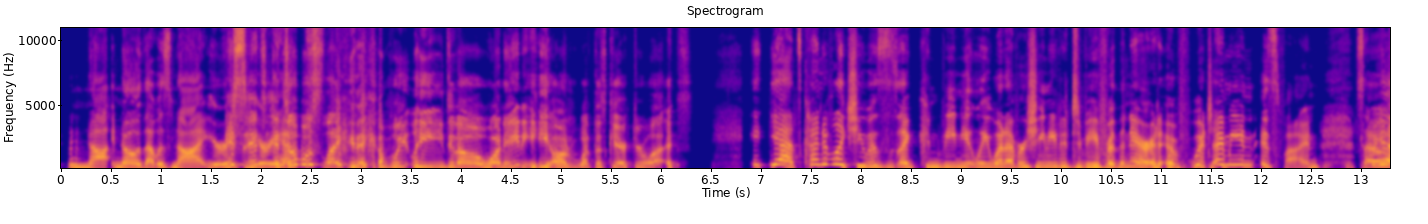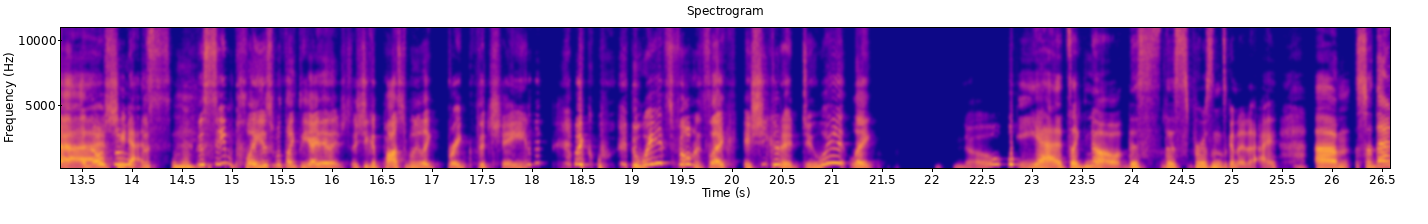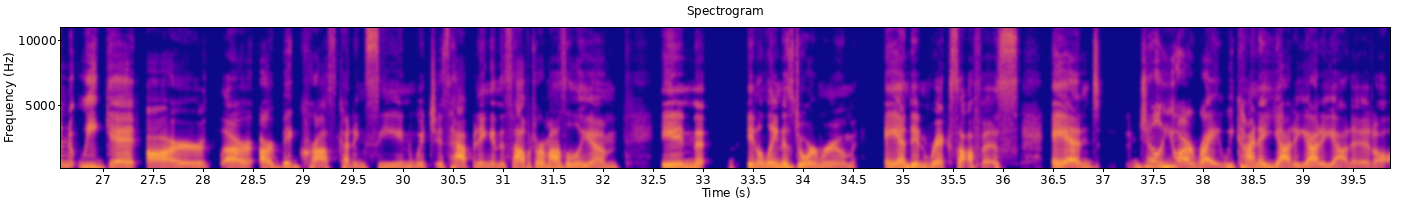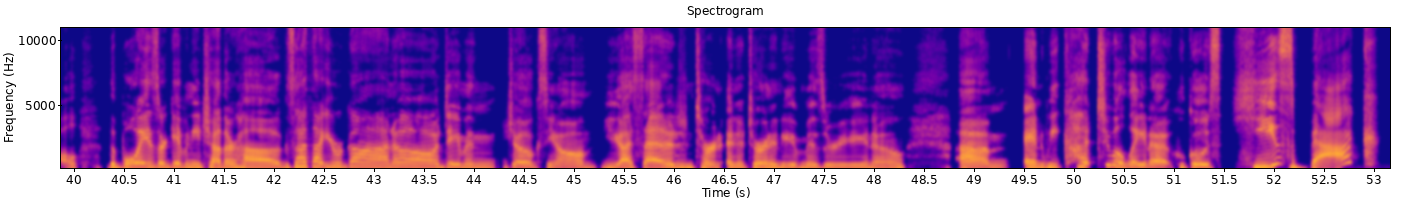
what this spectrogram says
Not no, that was not your It's, it's experience. it's almost like they completely did a 180 on what this character was. It- yeah, it's kind of like she was like conveniently whatever she needed to be for the narrative, which I mean is fine. So But yeah, and uh, also she does. this this scene plays with like the idea that she could possibly like break the chain. Like the way it's filmed, it's like, is she gonna do it? Like, no. yeah it's like no this this person's gonna die um so then we get our our our big cross-cutting scene which is happening in the salvatore mausoleum in in elena's dorm room and in rick's office and jill you are right we kind of yada yada yada it all the boys are giving each other hugs i thought you were gone oh damon jokes you know you i said an, etern- an eternity of misery you know um, and we cut to Elena who goes, He's back?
